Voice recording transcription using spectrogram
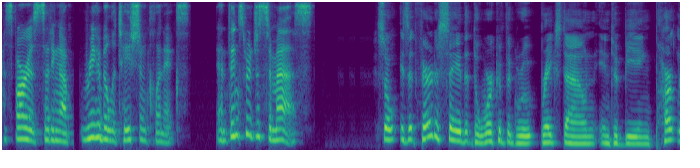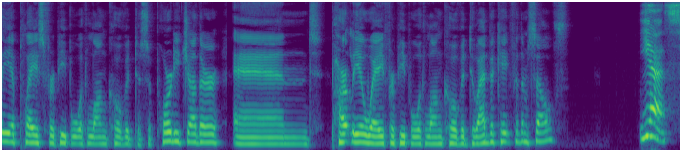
as far as setting up rehabilitation clinics. And things were just a mess. So, is it fair to say that the work of the group breaks down into being partly a place for people with long COVID to support each other and partly a way for people with long COVID to advocate for themselves? Yes,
